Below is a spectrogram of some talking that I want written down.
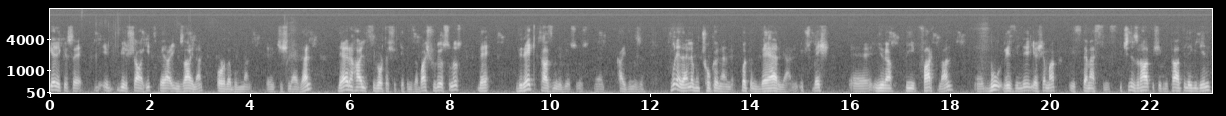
gerekirse bir şahit veya imza ile orada bulunan kişilerden derhal sigorta şirketinize başvuruyorsunuz ve direkt tazmin ediyorsunuz e, kaybınızı. Bu nedenle bu çok önemli. Bakın değer yani 3-5 e, lira bir farkla e, bu rezilliği yaşamak istemezsiniz. İçiniz rahat bir şekilde tatile gidin.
